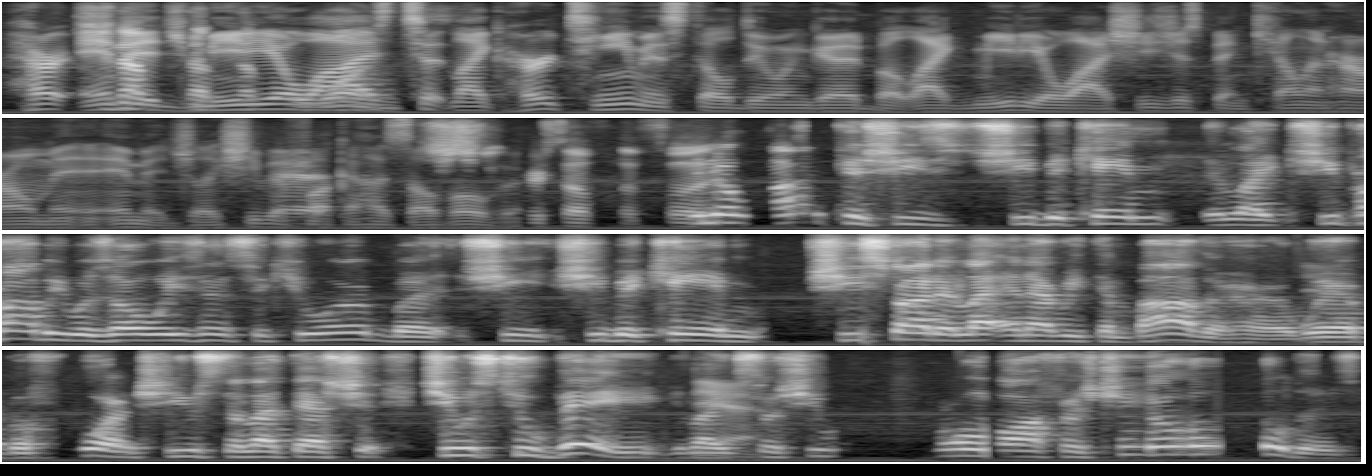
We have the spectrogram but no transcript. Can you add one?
her image media wise to like her team is still doing good, but like media wise, she's just been killing her own image. Like she's been Yeah. fucking herself shoot over. herself in the foot You know why? Because she's she became like she probably was always insecure, but she she became she started letting everything bother her. Where before she used to let that shit. She was too big, like Yeah. so she rolled off her shoulders.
